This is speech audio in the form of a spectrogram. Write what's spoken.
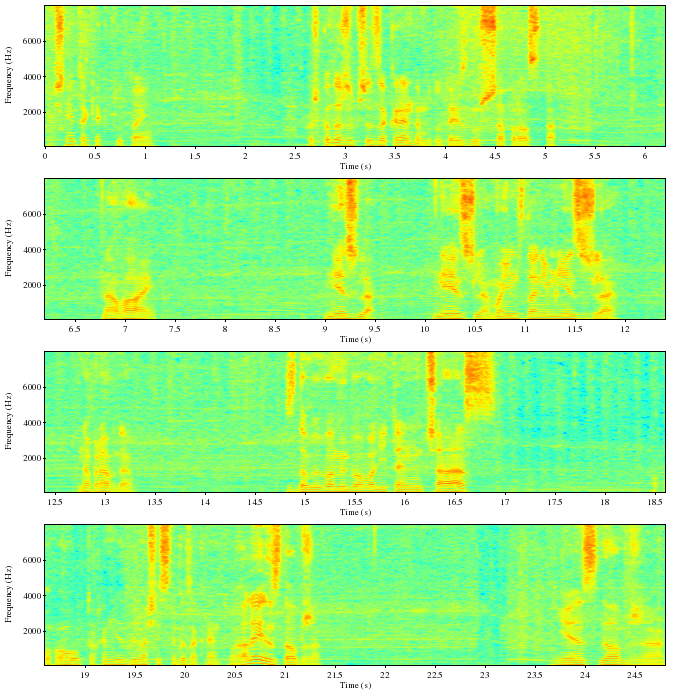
Właśnie tak jak tutaj. Tylko szkoda, że przed zakrętem, bo tutaj jest dłuższa prosta. Dawaj. Nie jest źle. Nie jest źle. Moim zdaniem nie jest źle. Naprawdę. Zdobywamy powoli ten czas. O, o, trochę mnie wynosi z tego zakrętu, ale jest dobrze. Jest dobrze.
